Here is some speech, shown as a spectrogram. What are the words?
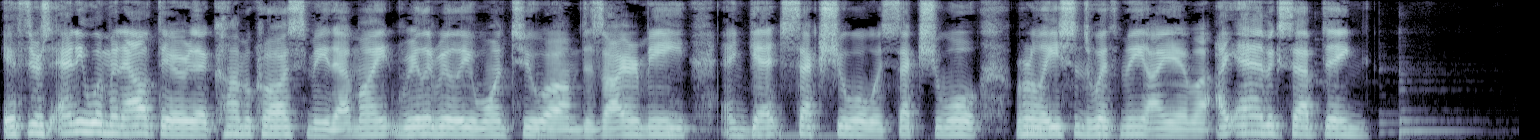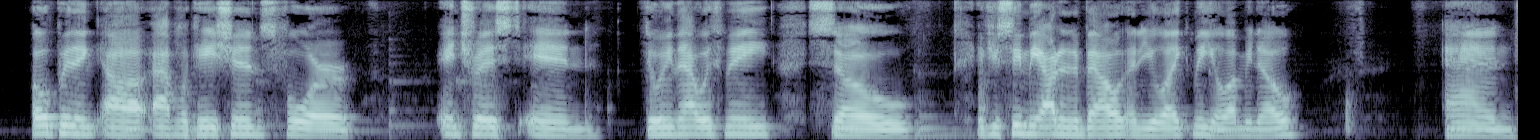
if there's any women out there that come across me that might really, really want to um, desire me and get sexual with sexual relations with me, I am uh, I am accepting opening uh, applications for interest in doing that with me. So if you see me out and about and you like me, you'll let me know. And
